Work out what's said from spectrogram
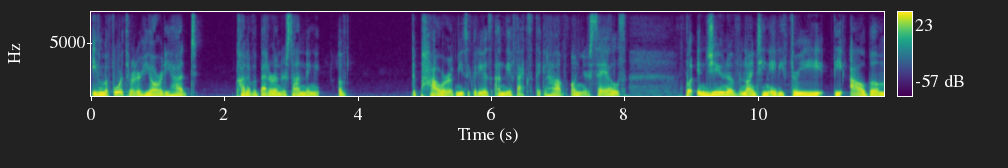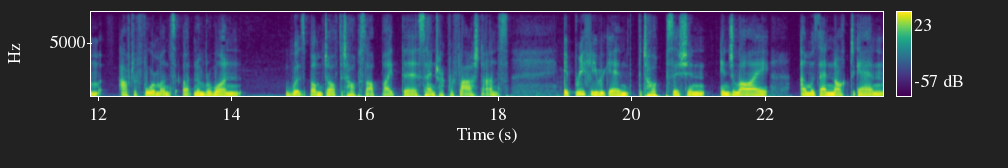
even before Thriller, he already had kind of a better understanding of the power of music videos and the effects that they can have on your sales. But in June of 1983, the album, after four months at number one, was bumped off the top slot by the soundtrack for Flashdance. It briefly regained the top position in July and was then knocked again,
